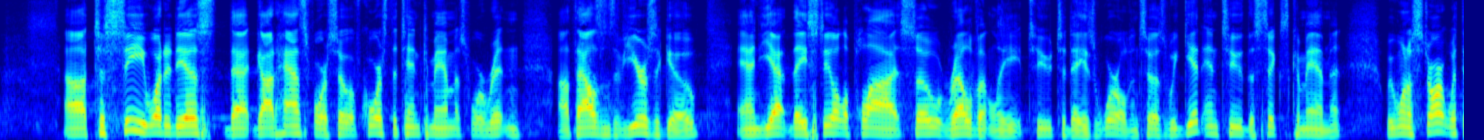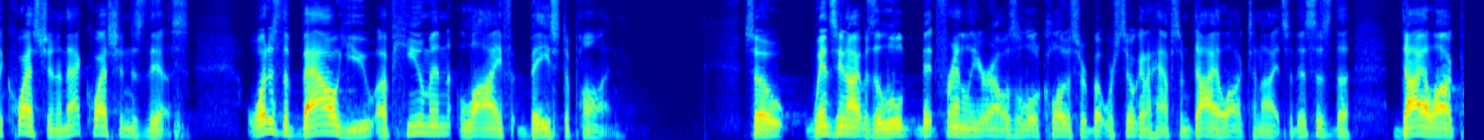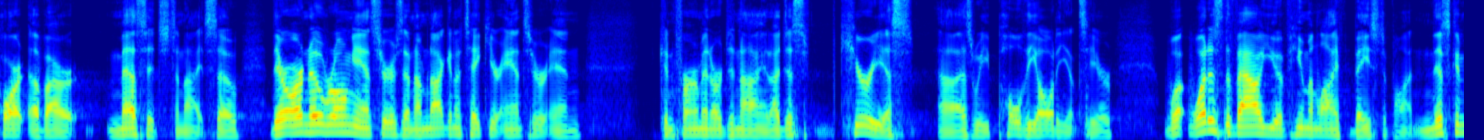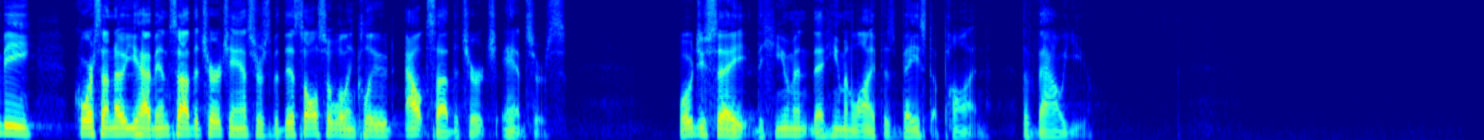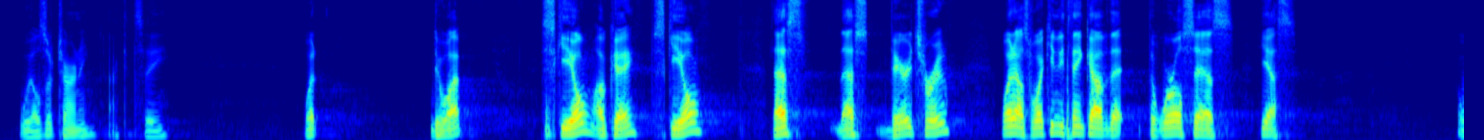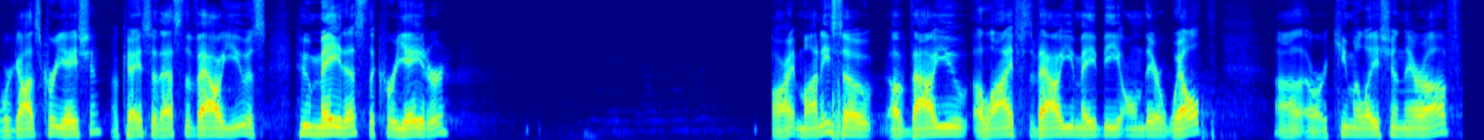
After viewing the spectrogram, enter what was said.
Uh, to see what it is that God has for us. So, of course, the Ten Commandments were written uh, thousands of years ago, and yet they still apply so relevantly to today's world. And so, as we get into the sixth commandment, we want to start with the question, and that question is this What is the value of human life based upon? So, Wednesday night was a little bit friendlier, I was a little closer, but we're still going to have some dialogue tonight. So, this is the dialogue part of our message tonight. So, there are no wrong answers, and I'm not going to take your answer and confirm it or deny it. I just curious uh, as we poll the audience here. What, what is the value of human life based upon? And this can be, of course, I know you have inside the church answers, but this also will include outside the church answers. What would you say the human that human life is based upon? The value. Wheels are turning, I can see. What? Do what? Skill, okay. Skill. That's, that's very true. What else? What can you think of that the world says, yes? We're God's creation. Okay, so that's the value is who made us, the creator. All right, money. So a value, a life's value may be on their wealth uh, or accumulation thereof.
